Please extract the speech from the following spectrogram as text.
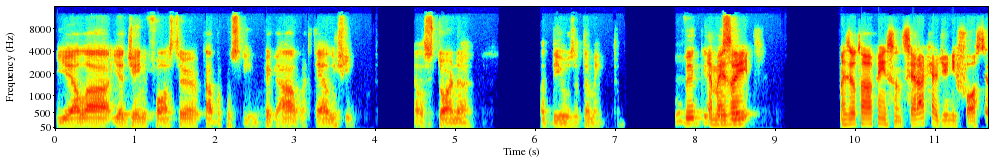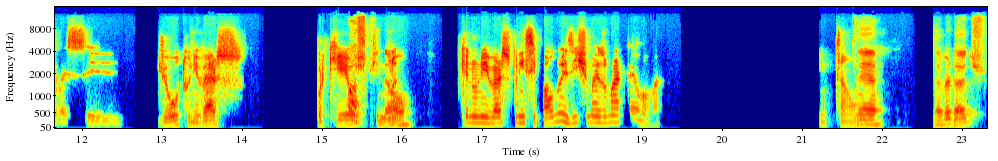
E ela e a Jane Foster acaba conseguindo pegar o martelo, enfim. Ela se torna uma deusa também. Então, vamos ver o que É, mas ser. aí. Mas eu tava pensando, será que a Jane Foster vai ser de outro universo? Porque Eu eu, acho que não. porque no universo principal não existe mais o martelo, né? Então, É, na verdade.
